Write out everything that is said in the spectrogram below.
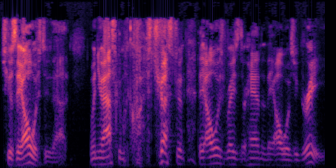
She goes, they always do that. When you ask them a question, they always raise their hand and they always agree.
